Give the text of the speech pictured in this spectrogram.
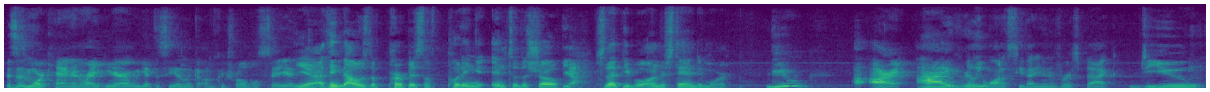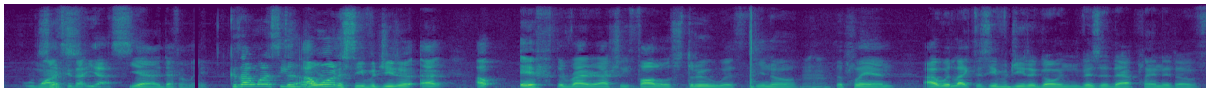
This is more canon right here, and we get to see it like an uncontrollable Saiyan. Yeah, I think that was the purpose of putting it into the show. Yeah. So that people understand it more. Do you? All right, I really want to see that universe back. Do you want to see that? Yes. Yeah, definitely. Because I want to see. I want to see Vegeta at uh, if the writer actually follows through with you know Mm-hmm. the plan. I would like to see Vegeta go and visit that planet of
